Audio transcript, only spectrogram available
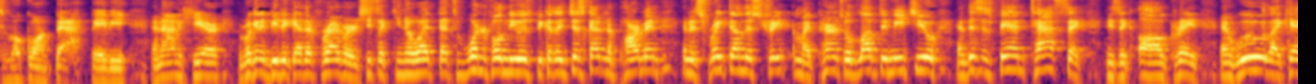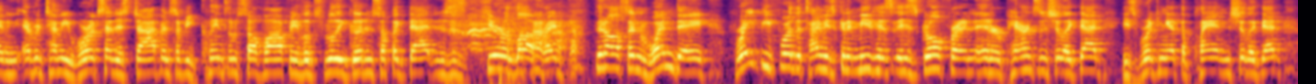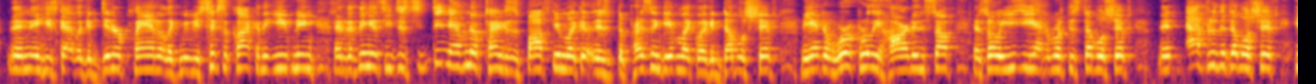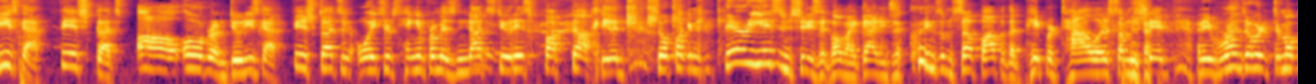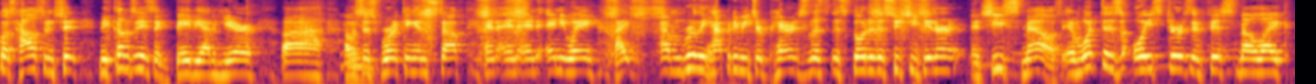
Tomoko, I'm back, baby, and I'm here, and we're gonna be together forever. And she's like, you know what? That's wonderful news because I just got an apartment, and it's right down the street, and my parents would love to meet you, and this is fantastic. And he's like, oh, great. And Wu, like, I mean, every time he works at his job and stuff, he cleans himself off, and he looks really good and stuff like that, and it's just pure love, right? then all of a sudden, one day, right before the time he's gonna meet his his girlfriend and her parents and shit like that, he's working at the plant and shit like that, and he's got like a dinner plan at like maybe six o'clock in the evening, and the thing is, he just didn't have enough time because his boss gave him like a, his the president gave him like like a double shift, and he had to work really hard and stuff, and so he, he had to work this double shift. And after the double shift, he's got fish guts all over him, dude. He's got fish guts and oysters hanging from his nuts, dude. It's fucked up, dude. So fucking there he is and shit. He's like, oh my god, he just cleans himself off with a paper towel or some shit, and he runs over to Tomoko's house and shit, and he comes in, he's like, baby, I'm here. Uh, I was just working and stuff, and, and, and anyway, I I'm really happy to meet your parents. Let's let's go to the sushi dinner. And she smells. And what does oysters and fish smell like?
